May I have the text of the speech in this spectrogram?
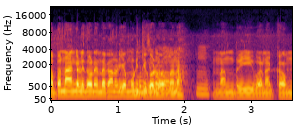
அப்போ நாங்கள் இதோட இந்த காணொலியை முடிச்சு கொள்வோம். தானே நன்றி வணக்கம்.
